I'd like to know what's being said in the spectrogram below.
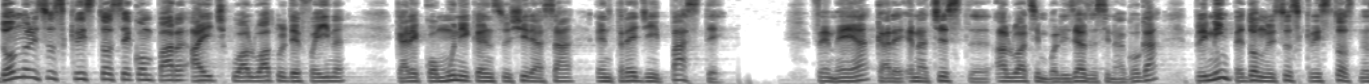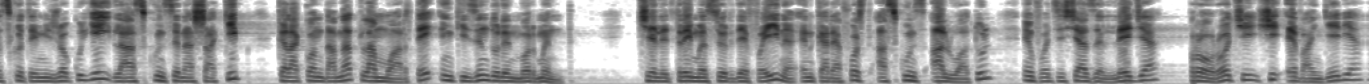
Domnul Iisus Hristos se compară aici cu aluatul de făină care comunică însușirea sa întregii paste. Femeia, care în acest uh, aluat simbolizează sinagoga, primind pe Domnul Iisus Hristos născut în mijlocul ei, l-a ascuns în așa chip că l-a condamnat la moarte, închizându-l în mormânt. Cele trei măsuri de făină în care a fost ascuns aluatul înfățișează legea, prorocii și Evanghelia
